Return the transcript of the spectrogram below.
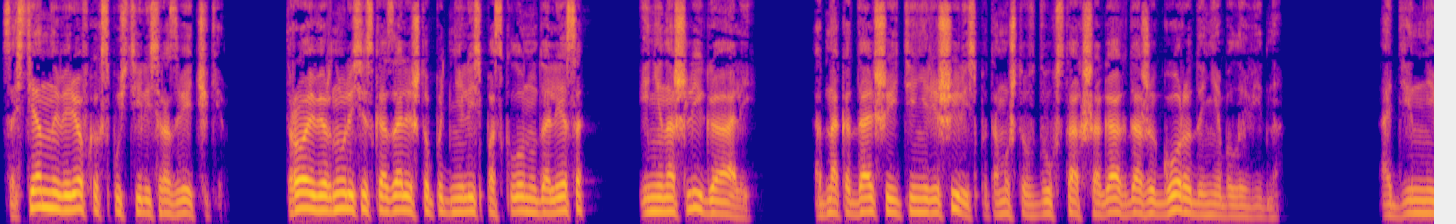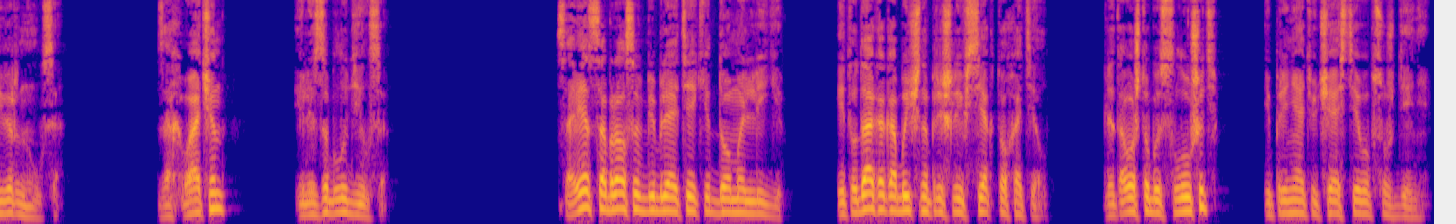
Со стен на веревках спустились разведчики. Трое вернулись и сказали, что поднялись по склону до леса и не нашли Гаалей. Однако дальше идти не решились, потому что в двухстах шагах даже города не было видно. Один не вернулся. Захвачен или заблудился? Совет собрался в библиотеке Дома Лиги. И туда, как обычно, пришли все, кто хотел. Для того, чтобы слушать и принять участие в обсуждении.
